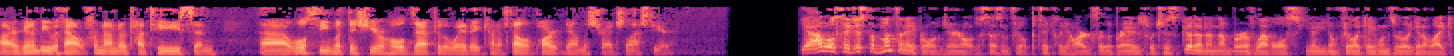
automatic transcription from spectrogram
are going to be without Fernando Tatis, and uh, we'll see what this year holds after the way they kind of fell apart down the stretch last year. Yeah, I will say just the month in April in general just doesn't feel particularly hard for the Braves, which is good on a number of levels. You know, you don't feel like anyone's really going to like,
